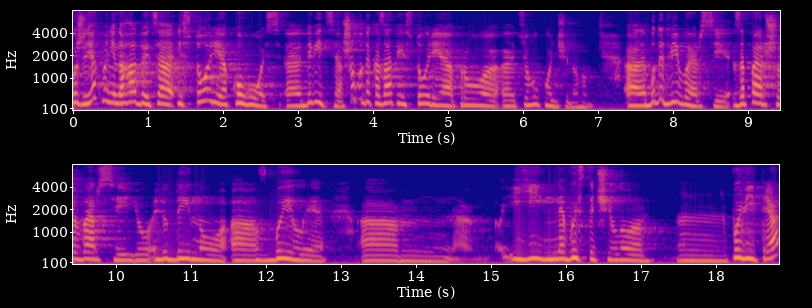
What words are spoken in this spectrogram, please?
Боже, як мені нагадує ця історія когось. Е, Дивіться, що буде казати історія про е, цього конченого. Е, Буде дві версії. За першою версією людину вбили, е, їй не вистачило повітря,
